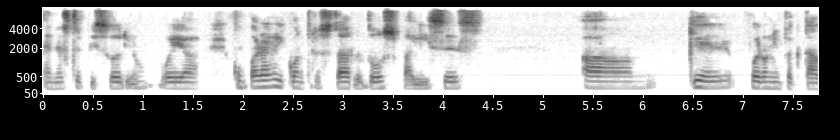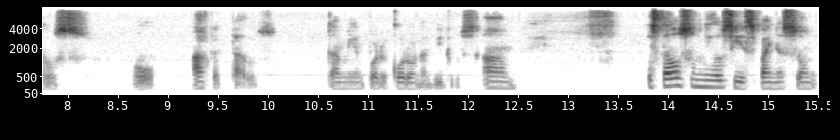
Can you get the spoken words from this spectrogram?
en este episodio voy a comparar y contrastar dos países que fueron infectados o afectados también por el coronavirus. Estados Unidos y España son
